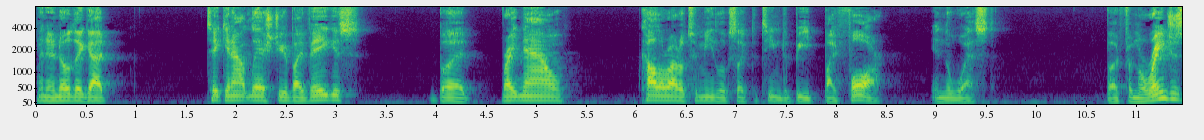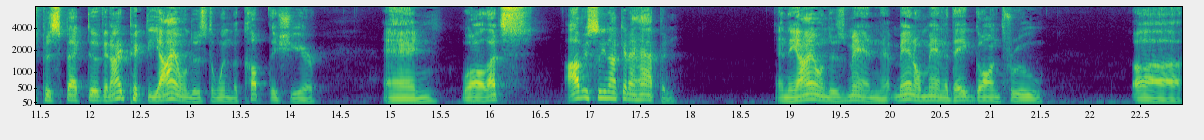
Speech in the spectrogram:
And I know they got taken out last year by Vegas, but right now, Colorado to me looks like the team to beat by far in the West. But from the Rangers' perspective, and I picked the Islanders to win the Cup this year, and well, that's obviously not going to happen. And the Islanders, man, man, oh man, have they gone through, uh,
